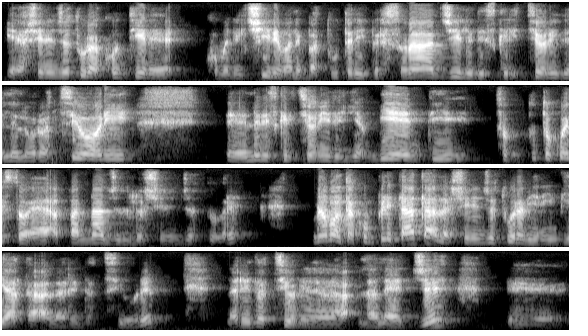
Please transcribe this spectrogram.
e la sceneggiatura contiene, come nel cinema, le battute dei personaggi, le descrizioni delle loro azioni, eh, le descrizioni degli ambienti, insomma tutto questo è appannaggio dello sceneggiatore. Una volta completata la sceneggiatura viene inviata alla redazione, la redazione la, la legge, eh,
